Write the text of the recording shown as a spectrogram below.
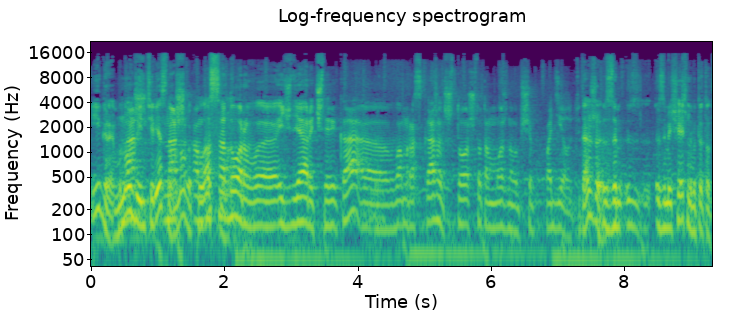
игры, много Наш- интересного, наш много классного. амбассадор в э, HDR и 4К э, вам расскажет, что, что там можно вообще поделать. Даже зам- з- замечательный вот этот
